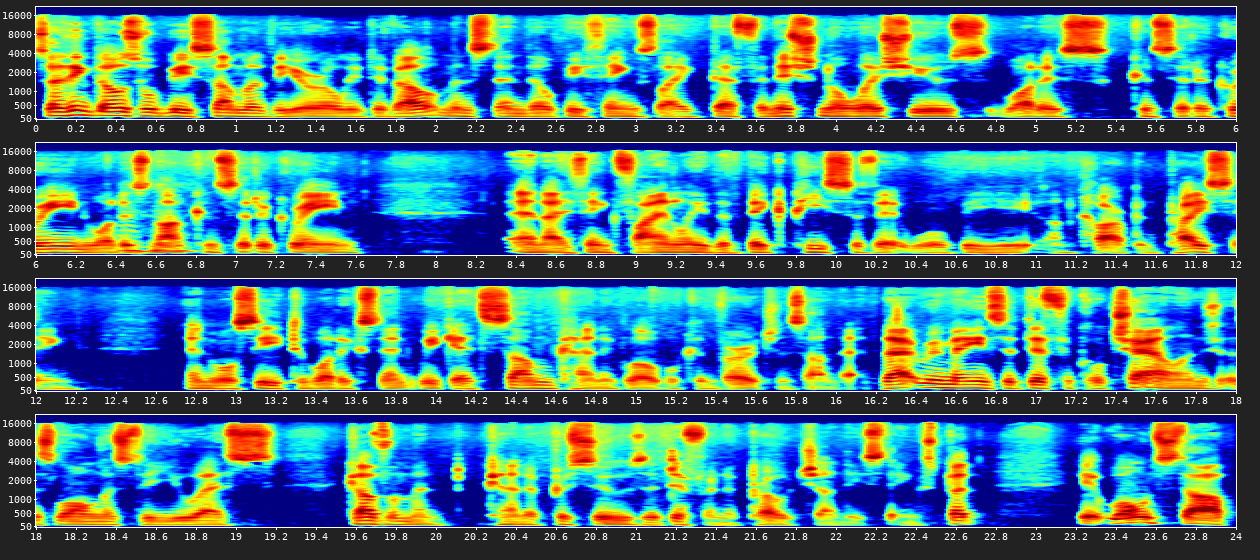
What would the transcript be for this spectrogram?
So I think those will be some of the early developments. Then there'll be things like definitional issues what is considered green, what mm-hmm. is not mm-hmm. considered green. And I think finally the big piece of it will be on carbon pricing. And we'll see to what extent we get some kind of global convergence on that. That remains a difficult challenge as long as the US government kind of pursues a different approach on these things. But it won't stop.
